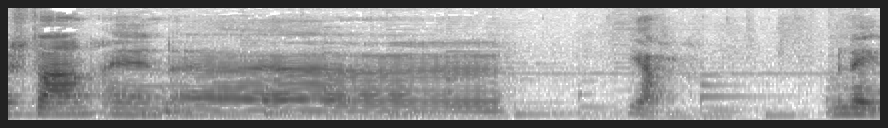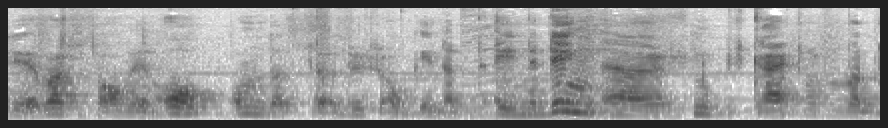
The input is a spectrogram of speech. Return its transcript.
staan. En ja, beneden was het alweer op, omdat ze dus ook in dat ene ding eh, snoepjes krijgt als, wat,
